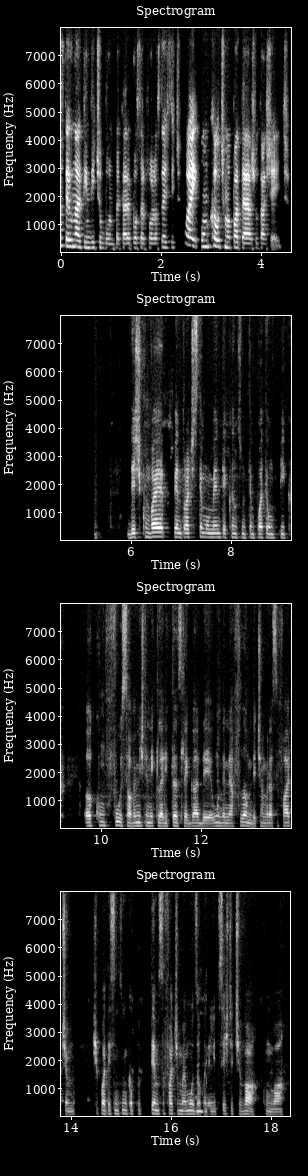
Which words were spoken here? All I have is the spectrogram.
Ăsta e un alt indiciu bun pe care poți să-l folosești. Zici, uai, un coach mă poate ajuta și aici. Deci cumva e pentru aceste momente când suntem poate un pic uh, confuz sau avem niște neclarități legate de unde ne aflăm, de ce am vrea să facem și poate simțim că putem să facem mai mult sau că ne lipsește ceva cumva.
